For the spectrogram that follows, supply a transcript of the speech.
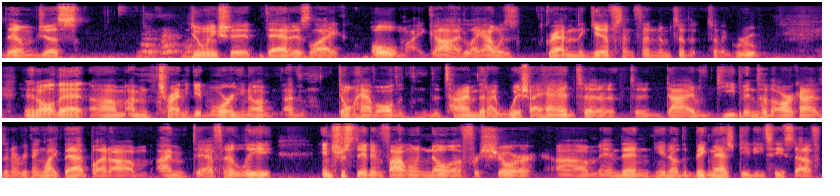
them just doing shit that is like, oh my god! Like I was grabbing the gifts and sending them to the to the group and all that. Um, I'm trying to get more. You know, I don't have all the the time that I wish I had to to dive deep into the archives and everything like that. But um, I'm definitely interested in following Noah for sure. Um, and then you know the big match DDT stuff,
